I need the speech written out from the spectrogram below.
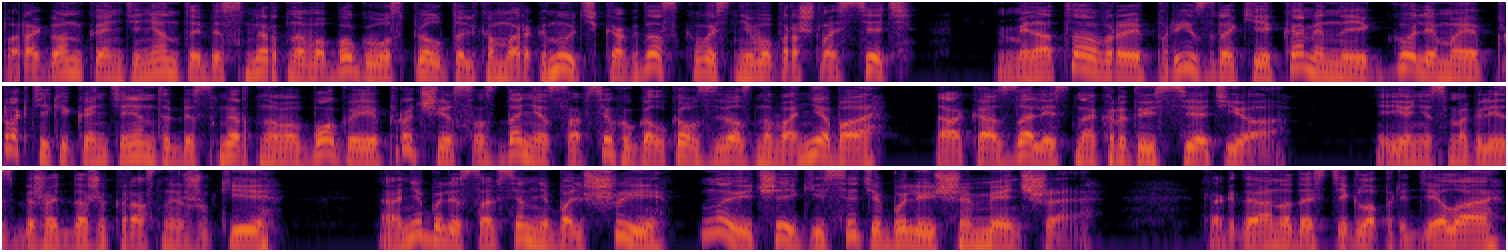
Парагон континента бессмертного бога успел только моргнуть, когда сквозь него прошла сеть, Минотавры, призраки, каменные големы, практики континента бессмертного бога и прочие создания со всех уголков звездного неба оказались накрыты сетью. Её не смогли избежать даже красные жуки. Они были совсем небольшие, но ячейки сети были ещё меньше. Когда она достигла предела,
